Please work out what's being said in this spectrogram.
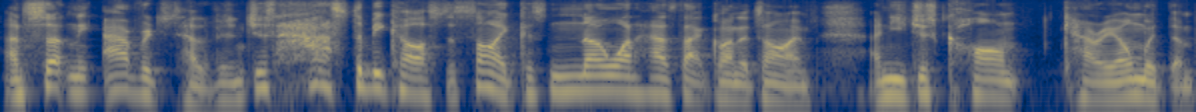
and certainly average television just has to be cast aside because no one has that kind of time, and you just can't carry on with them.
